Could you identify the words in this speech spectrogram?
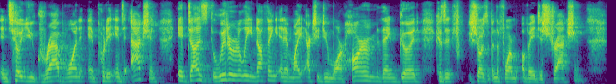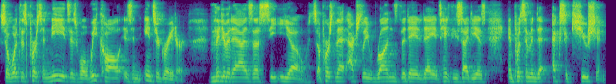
until you grab one and put it into action, it does literally nothing, and it might actually do more harm than good because it f- shows up in the form of a distraction. So what this person needs is what we call is an integrator. Think of it as a CEO. It's a person that actually runs the day to day and take these ideas and puts them into execution.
